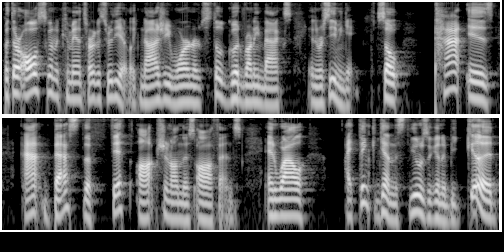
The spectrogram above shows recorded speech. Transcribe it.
but they're also going to command targets through the air. Like Najee Warren are still good running backs in the receiving game. So Pat is at best the fifth option on this offense. And while I think, again, the Steelers are going to be good,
